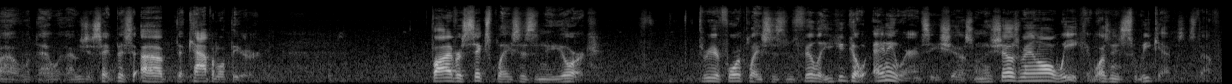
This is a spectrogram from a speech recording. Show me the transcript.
uh, what the hell was I? Was just saying uh, the Capitol Theater. Five or six places in New York, three or four places in Philly. He could go anywhere and see shows. And the shows ran all week. It wasn't just weekends and stuff.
